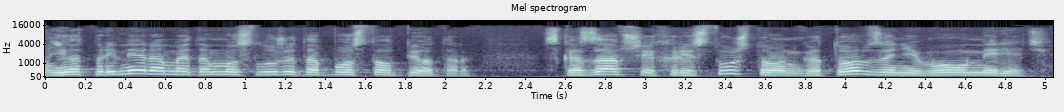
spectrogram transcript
И вот примером этому служит апостол Петр, сказавший Христу, что он готов за него умереть.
